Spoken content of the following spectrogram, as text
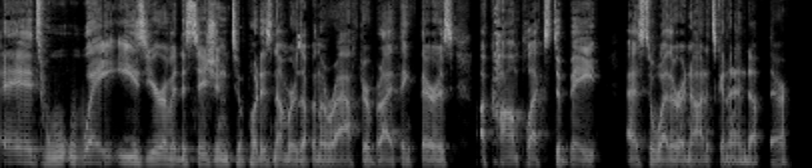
it's way easier of a decision to put his numbers up in the rafter. But I think there's a complex debate as to whether or not it's going to end up there.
